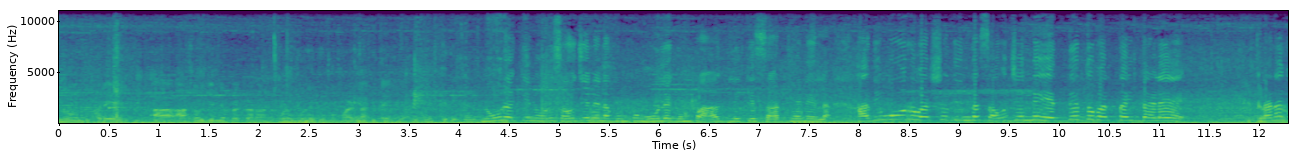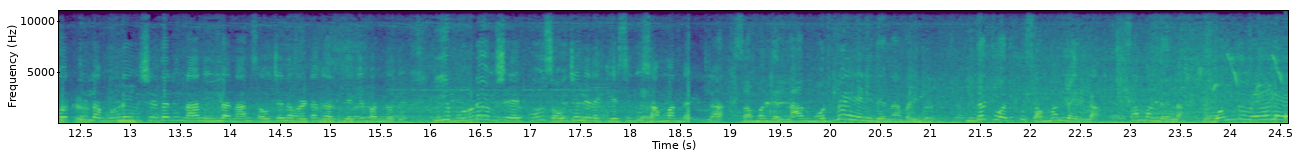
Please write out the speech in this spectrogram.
ಏನೋ ಒಂದು ಕಡೆ ಆ ಆ ಸೌಜನ್ಯ ಪ್ರಕರಣವನ್ನು ಕೂಡ ಮೂಲೆ ಗುಂಪು ಮಾಡಲಾಗ್ತಾ ಇದೆ. ನೂರಕ್ಕೆ ನೂರು ಸೌಜನ್ಯನ ಗುಂಪು ಮೂಲೆ ಗುಂಪು ಆಗ್ಲಿಕ್ಕೆ ಸಾಧ್ಯನೇ ಇಲ್ಲ. ಹದಿಮೂರು ವರ್ಷದಿಂದ ಸೌಜನ್ಯ ಎದ್ದೆದ್ದು ಬರ್ತಾ ಇದ್ದಾಳೆ. ನನಗೆ ಗೊತ್ತಿಲ್ಲ ಬುರುಡೆ ವಿಷಯದಲ್ಲಿ ನಾನು ಇಲ್ಲ ನಾನು ಸೌಜನ್ಯ ಹೊರಟಗಾರ್ತಿಯಾಗಿ ಬಂದದ್ದು. ಈ ಬುರುಡೆ ವಿಷಯಕ್ಕೂ ಸೌಜನ್ಯನ ಕೇಸಿಗೂ ಸಂಬಂಧ ಇಲ್ಲ. ಸಂಬಂಧ ಇಲ್ಲ. ನಾನು ಮೊದಲೇ ಹೇಳಿದೆ ನಾ ಬೈಕರು ಇದಕ್ಕೂ ಅದಕ್ಕೂ ಸಂಬಂಧ ಇಲ್ಲ. ಸಂಬಂಧ ಇಲ್ಲ. ಒಂದು ವೇಳೆ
